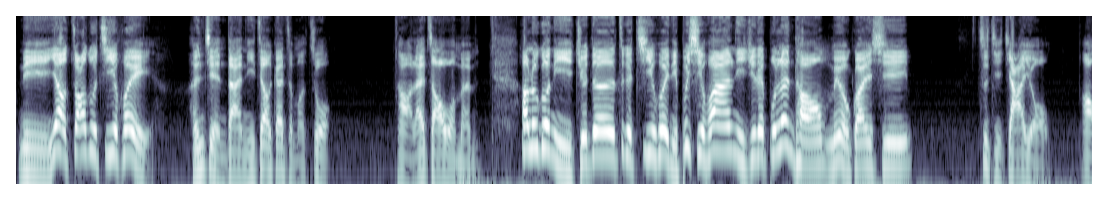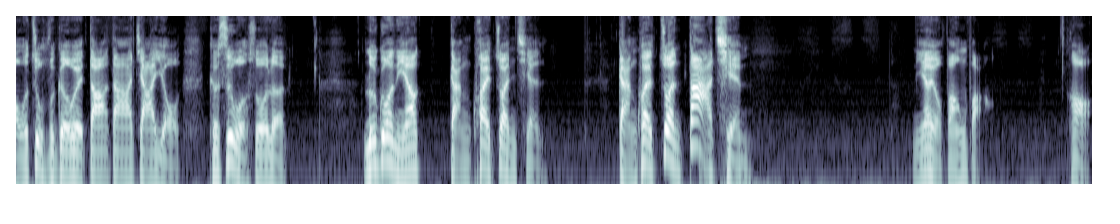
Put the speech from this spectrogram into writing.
你要抓住机会很简单，你知道该怎么做啊？来找我们啊。如果你觉得这个机会你不喜欢，你觉得不认同，没有关系。自己加油啊！我祝福各位，大大家加油。可是我说了，如果你要赶快赚钱，赶快赚大钱，你要有方法。好，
